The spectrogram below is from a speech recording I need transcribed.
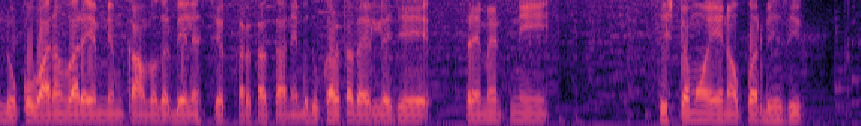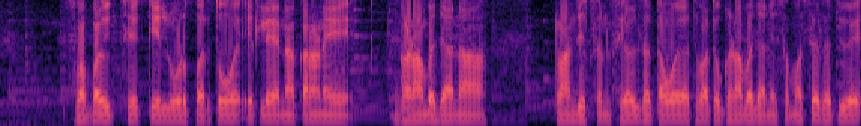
લોકો વારંવાર એમને એમ કામ વગર બેલેન્સ ચેક કરતા હતા અને એ બધું કરતા હતા એટલે જે પેમેન્ટની સિસ્ટમ હોય એના ઉપર બેઝિક સ્વાભાવિક છે કે લોડ પડતો હોય એટલે એના કારણે ઘણા બધાના ટ્રાન્ઝેક્શન ફેલ થતા હોય અથવા તો ઘણા બધાને સમસ્યા થતી હોય,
